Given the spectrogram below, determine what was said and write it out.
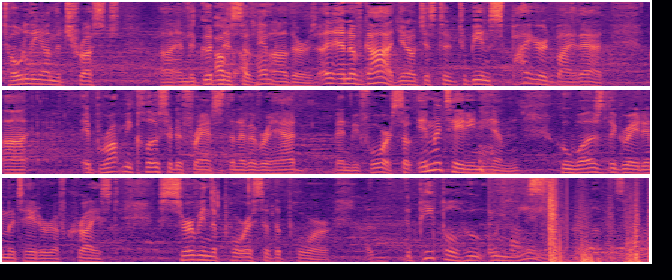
totally on the trust uh, and the goodness of of, him. others and, and of God, you know, just to, to be inspired by that. Uh, it brought me closer to Francis than I've ever had been before. So, imitating him, who was the great imitator of Christ, serving the poorest of the poor, uh, the people who, who need our love and support,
